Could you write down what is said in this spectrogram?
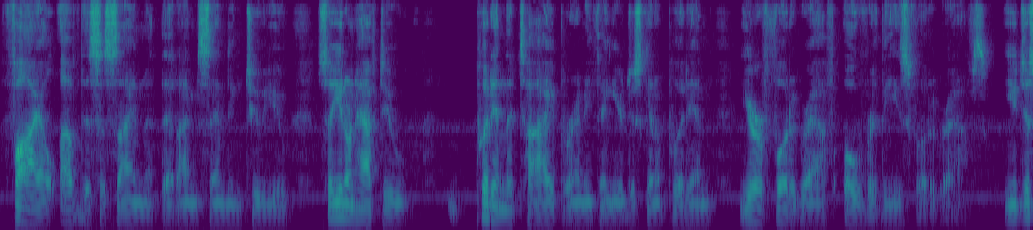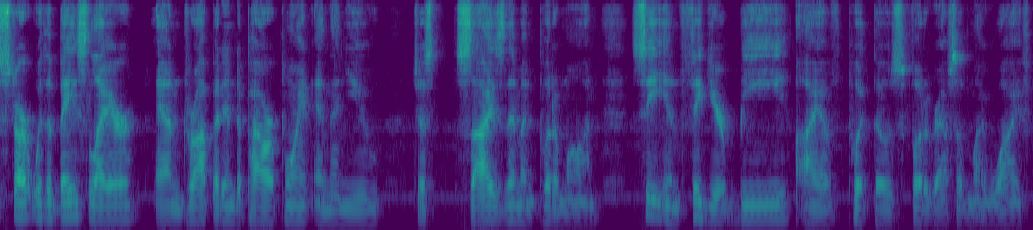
file of this assignment that I'm sending to you. So you don't have to put in the type or anything. You're just going to put in your photograph over these photographs. You just start with a base layer and drop it into PowerPoint and then you just size them and put them on. See in figure B, I have put those photographs of my wife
